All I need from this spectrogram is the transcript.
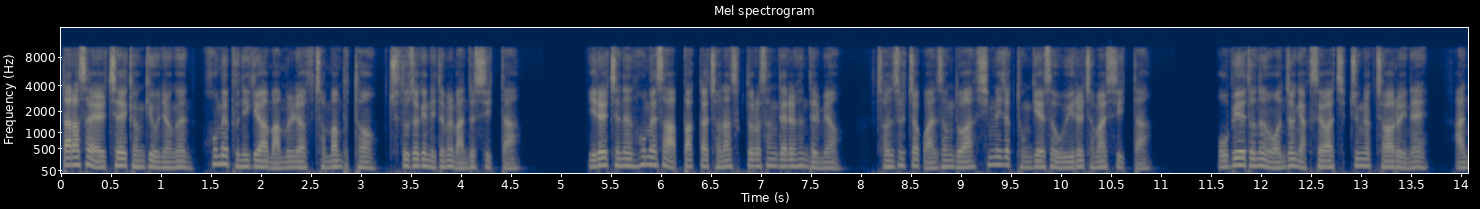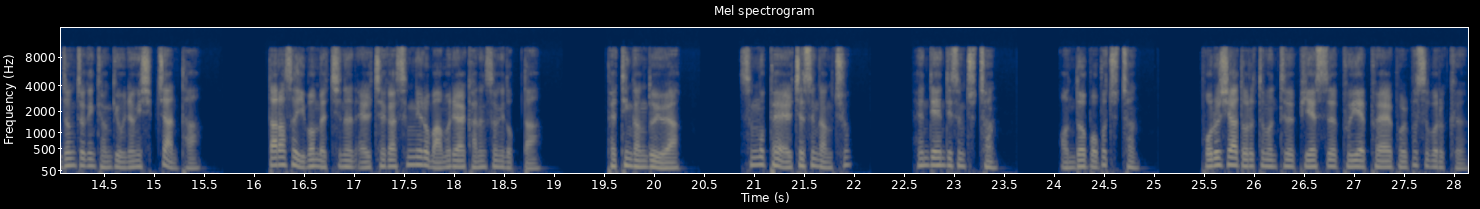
따라서 엘체의 경기 운영은 홈의 분위기와 맞물려 전반부터 주도적인 리듬을 만들 수 있다. 이렐체는 홈에서 압박과 전환 속도로 상대를 흔들며 전술적 완성도와 심리적 동기에서 우위를 점할 수 있다. 오비에도는 원정 약세와 집중력 저하로 인해 안정적인 경기 운영이 쉽지 않다. 따라서 이번 매치는 엘체가 승리로 마무리할 가능성이 높다. 배팅 강도 요약 승무패 엘체 승 강추 핸디핸디 승 추천 언더보브 추천 보르시아 도르트문트 BS VFL 볼프스부르크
